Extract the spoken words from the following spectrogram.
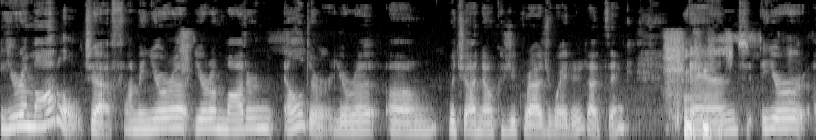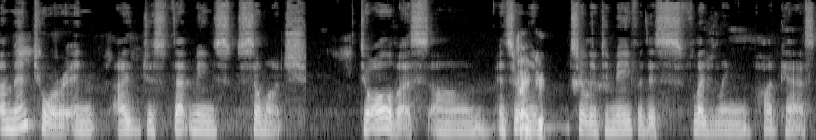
you're a model jeff. I mean you're a you're a modern elder. You're a um, which i know because you graduated i think. And you're a mentor and i just that means so much to all of us um, and certainly certainly to me for this fledgling podcast.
